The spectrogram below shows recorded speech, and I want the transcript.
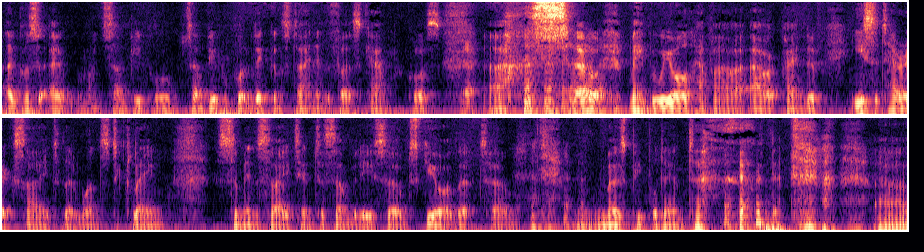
of course, uh, some people some people put Wittgenstein in the first camp, course. Yeah. Uh, so maybe we all have our our kind of esoteric side that wants to claim some insight into somebody so obscure that um, most people don't uh,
